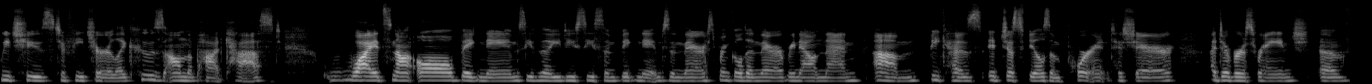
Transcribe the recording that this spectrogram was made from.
we choose to feature, like who's on the podcast, why it's not all big names, even though you do see some big names in there, sprinkled in there every now and then, um, because it just feels important to share a diverse range of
